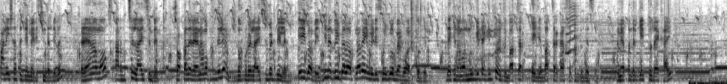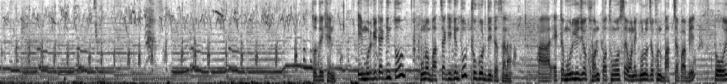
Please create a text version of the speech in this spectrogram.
পানির সাথে যে মেডিসিনটা দিবেন রেনামক্স আর হচ্ছে লাইসিবেট সকালে রেনামক্স দিলেন, দুপুরে লাইসিবেট দিলেন। এইভাবে দিনে দুই বেলা আপনারা এই মেডিসিনগুলো ব্যবহার করবেন। দেখেন আমার মুরগিটা কিন্তু এই যে বাচ্চার, এই যে বাচ্চার কাছে কিন্তু গেছে। আমি আপনাদেরকে একটু দেখাই। তো দেখেন এই মুরগিটা কিন্তু কোনো বাচ্চাকে কিন্তু ঠুকর দিতেছে না। আর একটা মুরগি যখন প্রথম অবস্থায় অনেকগুলো যখন বাচ্চা পাবে, তো ওই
